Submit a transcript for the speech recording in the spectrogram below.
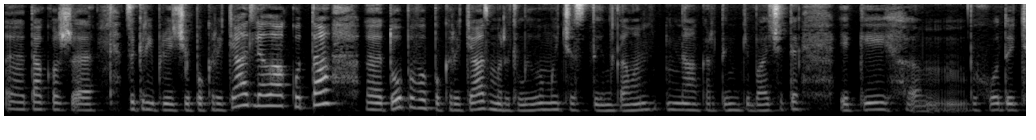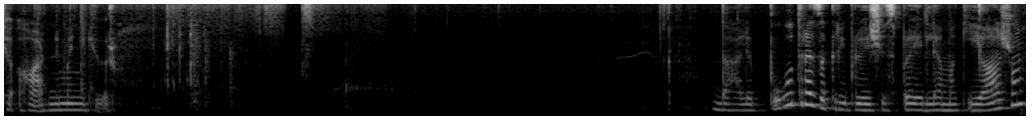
е, також е, закріплюючі покриття для лаку та е, топове покриття з миритливими частинками. На картинці бачите, який ем, виходить гарний манікюр. Далі пудра, закріплюючий спрей для макіяжу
